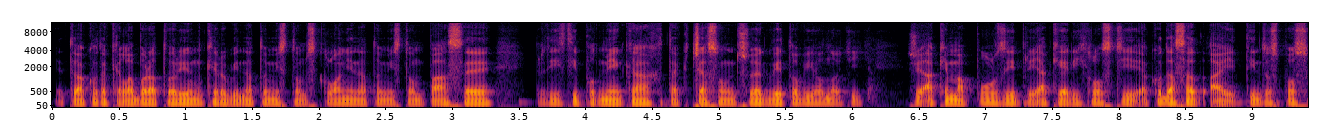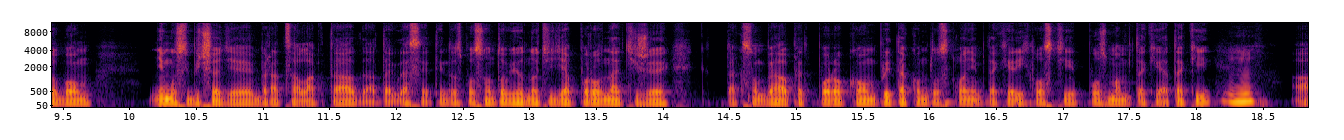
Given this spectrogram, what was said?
je to ako také laboratórium, keď robí na tom istom sklone, na tom istom páse, pri tých istých podmienkach, tak časom človek vie to vyhodnotiť, že aké má pulzy, pri akej rýchlosti, ako dá sa aj týmto spôsobom nemusí byť všade brať sa laktát a tak dá sa týmto spôsobom to vyhodnotiť a porovnať, že tak som behal pred pol rokom pri takomto sklone, pri takej rýchlosti, poz mám taký a taký. Uh-huh. A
